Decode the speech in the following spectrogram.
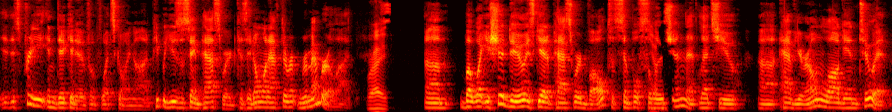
it's pretty indicative of what's going on. People use the same password because they don't want to have to re- remember a lot. Right. Um, but what you should do is get a password vault, a simple solution yep. that lets you uh, have your own login to it,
